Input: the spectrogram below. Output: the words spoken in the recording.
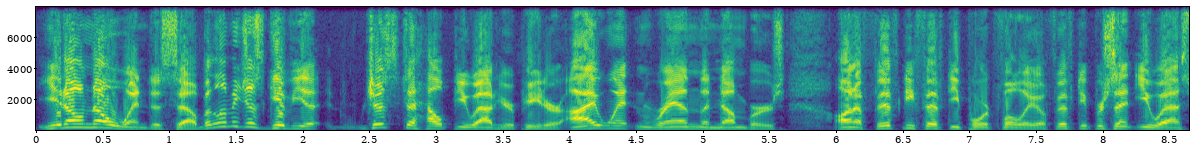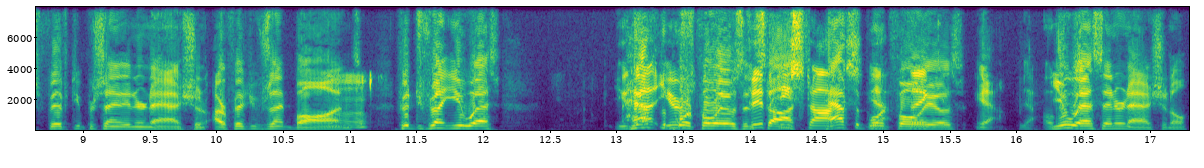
you don't know when to sell. But let me just give you, just to help you out here, Peter. I went and ran the numbers on a 50-50 portfolio: 50% U.S., 50% international, or 50% bonds, mm-hmm. 50% U.S. You half got the portfolios in 50 stocks, half the Yeah, portfolios, yeah, Yeah, okay. U.S. international,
